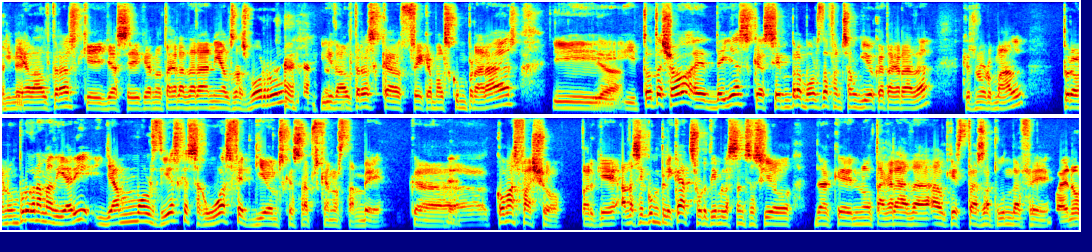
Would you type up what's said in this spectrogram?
I n'hi ha d'altres que ja sé que no t'agradarà ni els esborro i d'altres que sé que me'ls compraràs i, Ja. i tot això, eh, et deies que sempre vols defensar un guió que t'agrada, que és normal, però en un programa diari hi ha molts dies que segur has fet guions que saps que no estan bé. Que... Eh. Com es fa això? Perquè ha de ser complicat sortir amb la sensació de que no t'agrada el que estàs a punt de fer. Bueno,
